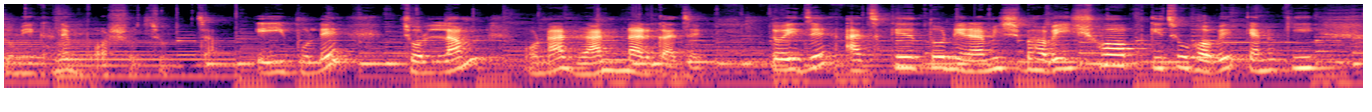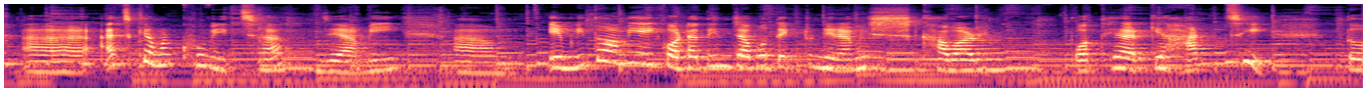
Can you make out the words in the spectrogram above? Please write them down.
তুমি এখানে বসো চুপচাপ। এই বলে চললাম ওনার রান্নার কাজে। তো এই যে আজকে তো নিরামিষভাবেই সব কিছু হবে, কেন কি আজকে আমার খুব ইচ্ছা যে আমি এমনি তো আমি এই কটা দিন যাবত একটু নিরামিষ খাওয়ার পথে আর কি হাঁটছি। তো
